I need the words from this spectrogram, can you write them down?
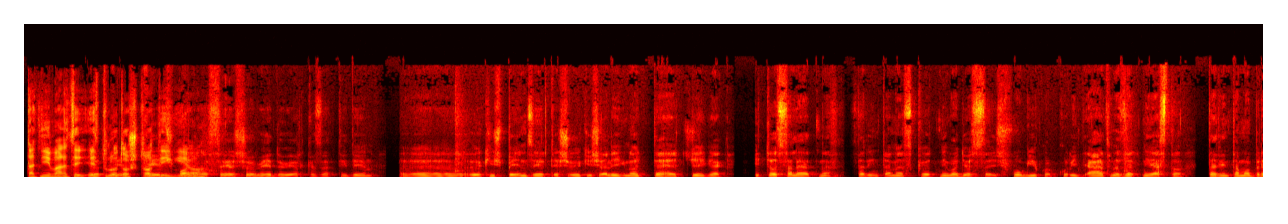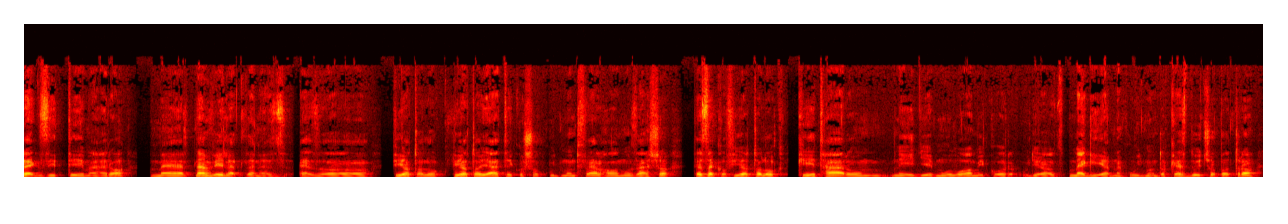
Tehát nyilván ez egy, egy tudatos stratégia. Két szélsővédő érkezett idén, ők is pénzért, és ők is elég nagy tehetségek. Itt össze lehetne szerintem ezt kötni, vagy össze is fogjuk akkor így átvezetni ezt a szerintem a Brexit témára, mert nem véletlen ez, ez a fiatalok, fiatal játékosok úgymond felhalmozása. Ezek a fiatalok két-három-négy év múlva, amikor ugye megérnek úgymond a kezdőcsapatra,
